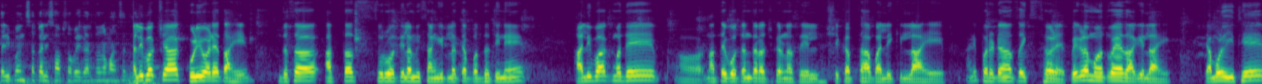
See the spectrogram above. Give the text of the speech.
तरी पण सकाळी साफसफाई करताना माणसं अलिबागच्या कुळीवाड्यात आहे. जसं आत्ताच सुरुवातीला मी सांगितलं त्या पद्धतीने अलिबागमध्ये अं, नातेगोत्यांचं राजकारण असेल शेकापचा हा बालेकिल्ला आहे आणि पर्यटनाचं एक स्थळ आहे. वेगळं महत्त्व या जागेला आहे. त्यामुळे इथे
